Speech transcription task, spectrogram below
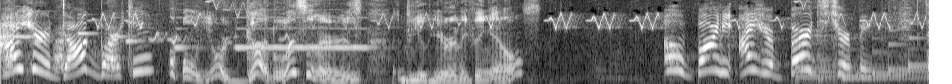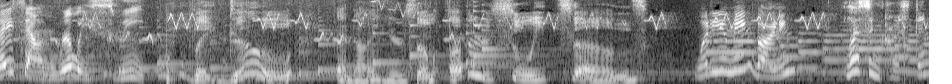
I hear a dog barking. Oh, you're good listeners. Do you hear anything else? Oh, Barney, I hear birds chirping. They sound really sweet. They do. And I hear some other sweet sounds. What do you mean, Barney? Listen, Kristen.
